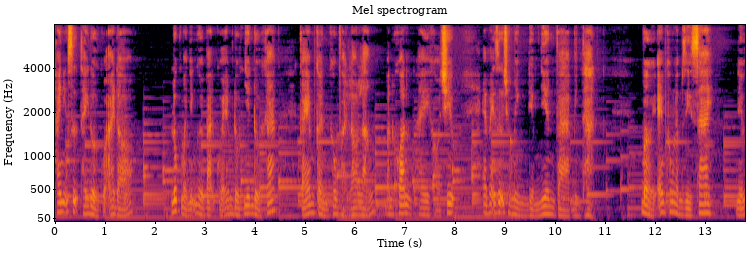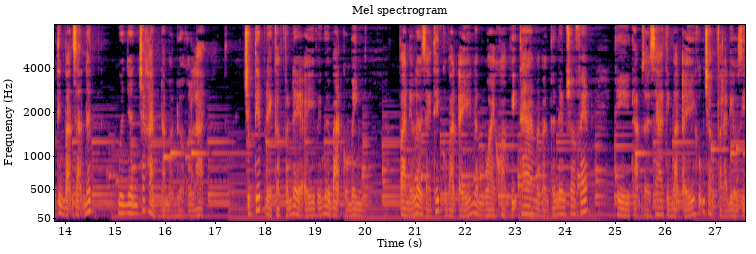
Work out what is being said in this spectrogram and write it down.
hay những sự thay đổi của ai đó. Lúc mà những người bạn của em đột nhiên đổi khác, cái em cần không phải lo lắng, băn khoăn hay khó chịu em hãy giữ cho mình điềm nhiên và bình thản. Bởi em không làm gì sai, nếu tình bạn dạn nứt, nguyên nhân chắc hẳn nằm ở nửa còn lại. Trực tiếp đề cập vấn đề ấy với người bạn của mình. Và nếu lời giải thích của bạn ấy nằm ngoài khoảng vị tha mà bản thân em cho phép, thì tạm rời xa tình bạn ấy cũng chẳng phải là điều gì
